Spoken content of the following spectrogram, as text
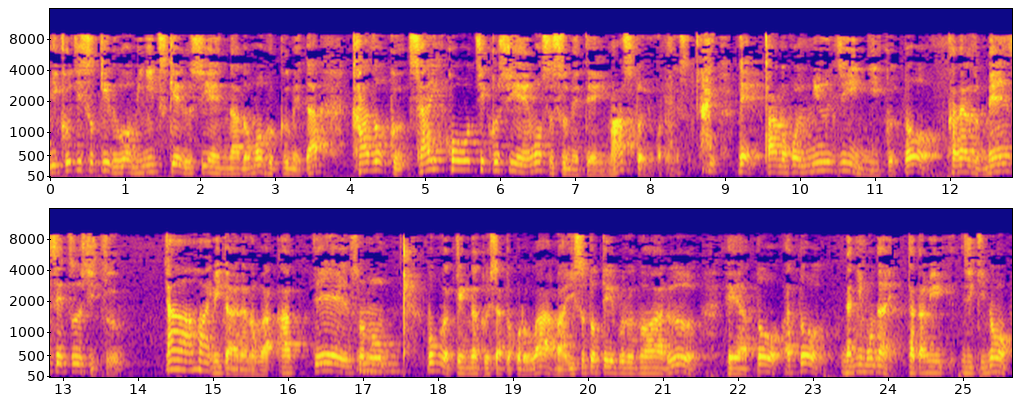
育児スキルを身につける支援なども含めた家族再構築支援を進めていますということです。はい。であのこの乳児院に行くと必ず面接室ああはい。みたいなのがあってその、僕が見学したところは、まあ、椅子とテーブルのある部屋とあと何もない畳敷きの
